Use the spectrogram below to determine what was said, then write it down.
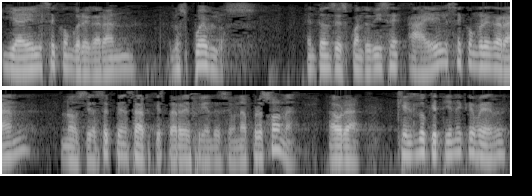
y a él se congregarán los pueblos. Entonces, cuando dice a él se congregarán, nos hace pensar que está refiriéndose a una persona. Ahora, ¿qué es lo que tiene que ver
